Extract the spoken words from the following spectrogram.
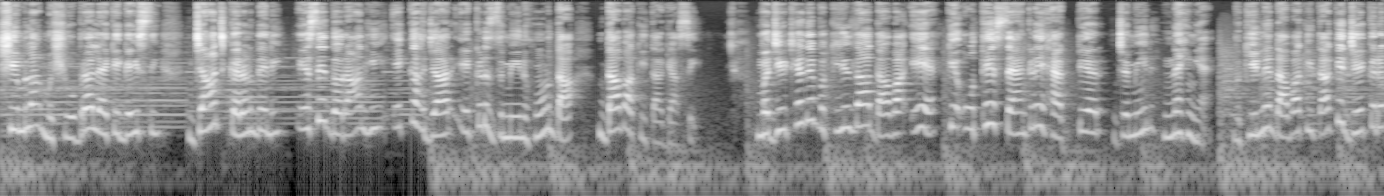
ਸ਼ਿਮਲਾ ਮਸ਼ੂਬਰਾ ਲੈ ਕੇ ਗਈ ਸੀ। ਜਾਂਚ ਕਰਨ ਦੇ ਲਈ ਇਸੇ ਦੌਰਾਨ ਹੀ 1000 ਏਕੜ ਜ਼ਮੀਨ ਹੋਣ ਦਾ ਦਾਅਵਾ ਕੀਤਾ ਗਿਆ ਸੀ। ਮਜੀਠੀਆ ਦੇ ਵਕੀਲ ਦਾ ਦਾਵਾ ਇਹ ਹੈ ਕਿ ਉੱਥੇ ਸੈਂਕੜੇ ਹੈਕਟੇਅਰ ਜ਼ਮੀਨ ਨਹੀਂ ਹੈ। ਵਕੀਲ ਨੇ ਦਾਵਾ ਕੀਤਾ ਕਿ ਜੇਕਰ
